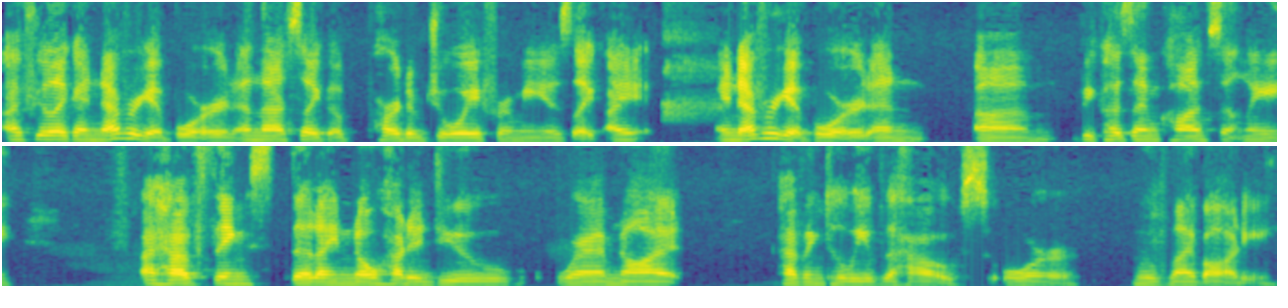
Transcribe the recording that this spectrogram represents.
I feel like I never get bored, and that's like a part of joy for me. Is like I I never get bored, and um, because I'm constantly I have things that I know how to do where I'm not having to leave the house or move my body.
